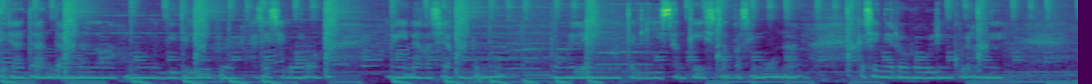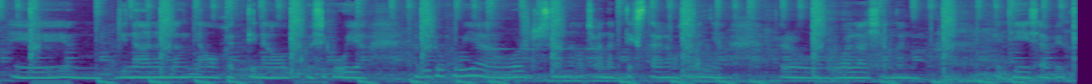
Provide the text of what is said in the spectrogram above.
dinadaan-daanan lang ako nung nagdi-deliver. Kasi siguro mahina kasi ako bum- bumili ng mga tag-isang case lang kasi muna. Kasi niro-rolling ko lang eh. Eh yun dinanan lang niya ako kahit tinawag ko si kuya. Sabi ko kuya order sana ako. Tsaka nag-text na rin ako sa kanya. Pero wala siyang ano hindi sabi ko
